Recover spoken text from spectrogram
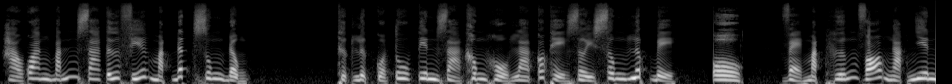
hào quang bắn ra tứ phía mặt đất rung động. Thực lực của tu tiên giả không hổ là có thể rời sông lấp bể. Ồ, vẻ mặt hướng võ ngạc nhiên,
